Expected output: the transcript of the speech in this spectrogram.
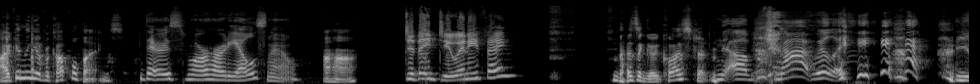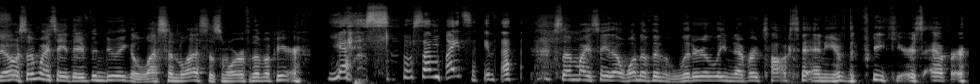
I can think of a couple things. there's more Heartiels now. Uh huh. Did they do anything? That's a good question. Um, not really. You know, some might say they've been doing less and less as more of them appear. yes, some might say that. Some might say that one of them literally never talked to any of the Precures ever.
